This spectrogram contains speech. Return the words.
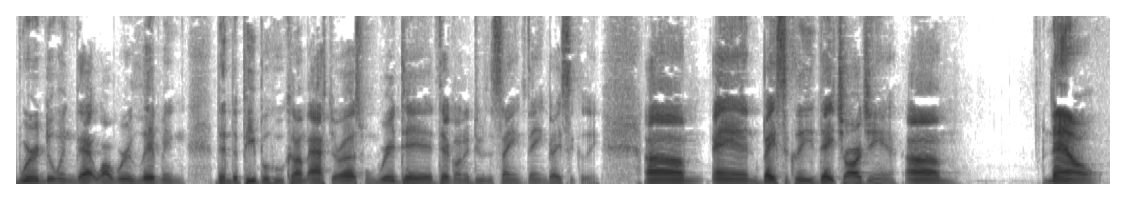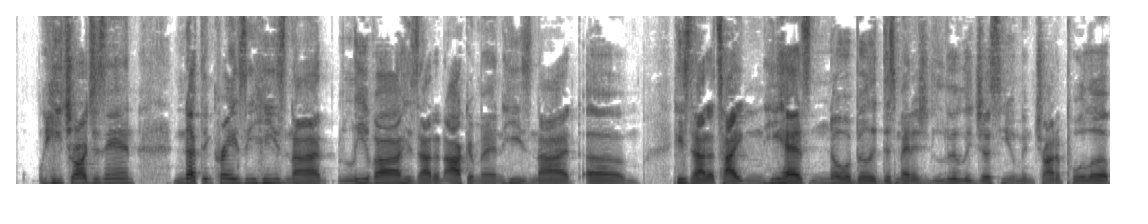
we're doing that while we're living, then the people who come after us when we're dead, they're going to do the same thing, basically. Um, and basically, they charge in. Um, now, he charges in nothing crazy. He's not Levi. He's not an Ackerman. He's not um, He's not a Titan. He has no ability. This man is literally just human, trying to pull up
